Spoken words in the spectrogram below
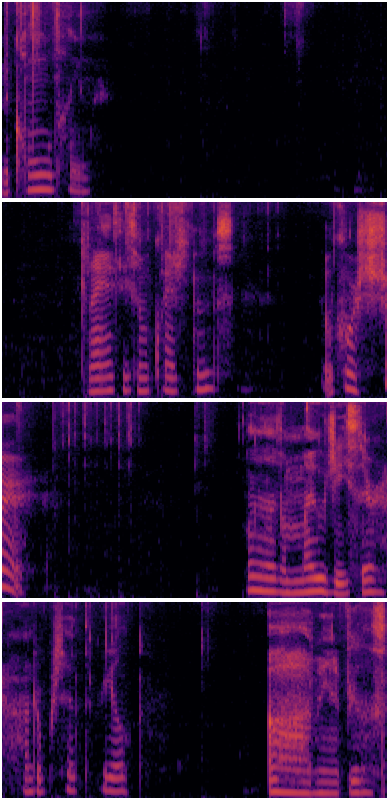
Nicole Tyler. Can I ask you some questions? Of course, sure. Look at those emojis. They're 100% real. Oh, man, it feels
